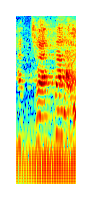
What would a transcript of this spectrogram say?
You take me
